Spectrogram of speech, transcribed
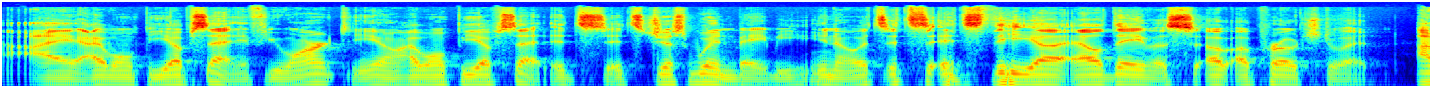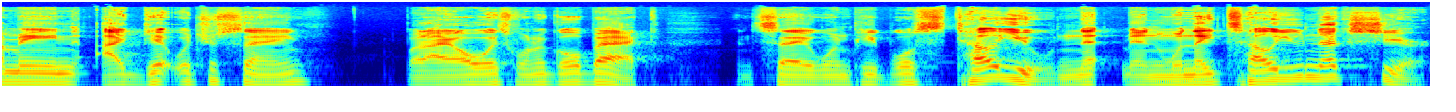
I, I won't be upset. If you aren't, you know, I won't be upset. It's it's just win, baby. You know, it's it's it's the uh, Al Davis uh, approach to it. I mean, I get what you're saying, but I always want to go back and say when people tell you, ne- and when they tell you next year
